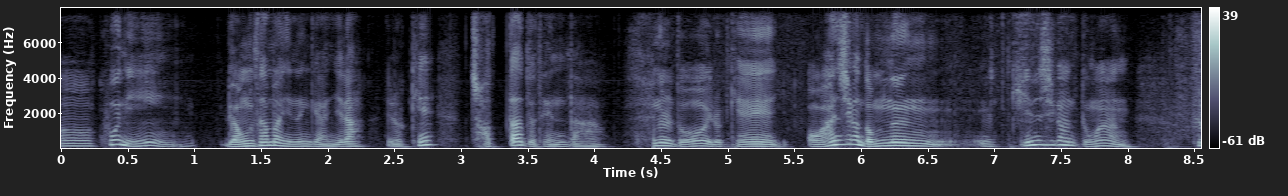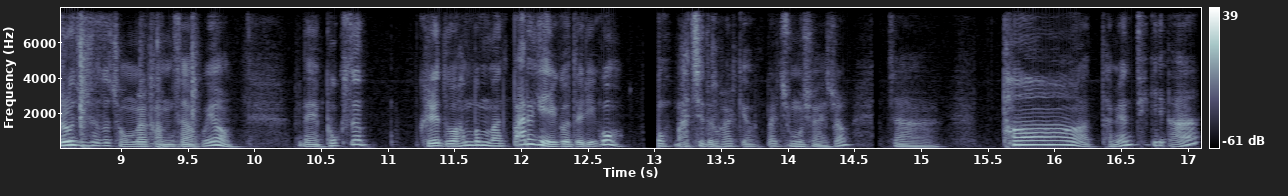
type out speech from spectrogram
어, 콘이 명사만 있는 게 아니라 이렇게 젓다도 된다. 오늘도 이렇게 어, 한 시간 넘는 긴 시간 동안 들어주셔서 정말 감사하고요. 네, 복습 그래도 한 번만 빠르게 읽어드리고 마치도록 할게요. 빨리 주무셔야죠. 자, 텄 하면 튀기다.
